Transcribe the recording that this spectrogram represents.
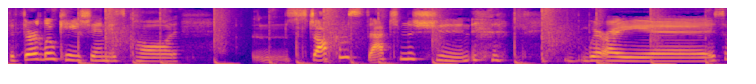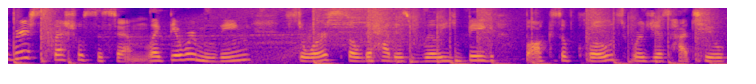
The third location is called um, Stockholm Stadsmission, where I. Uh, it's a very special system. Like they were moving stores, so they had this really big box of clothes where you just had to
